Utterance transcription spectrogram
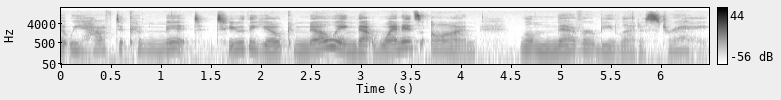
that we have to commit to the yoke, knowing that when it's on, we'll never be led astray.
